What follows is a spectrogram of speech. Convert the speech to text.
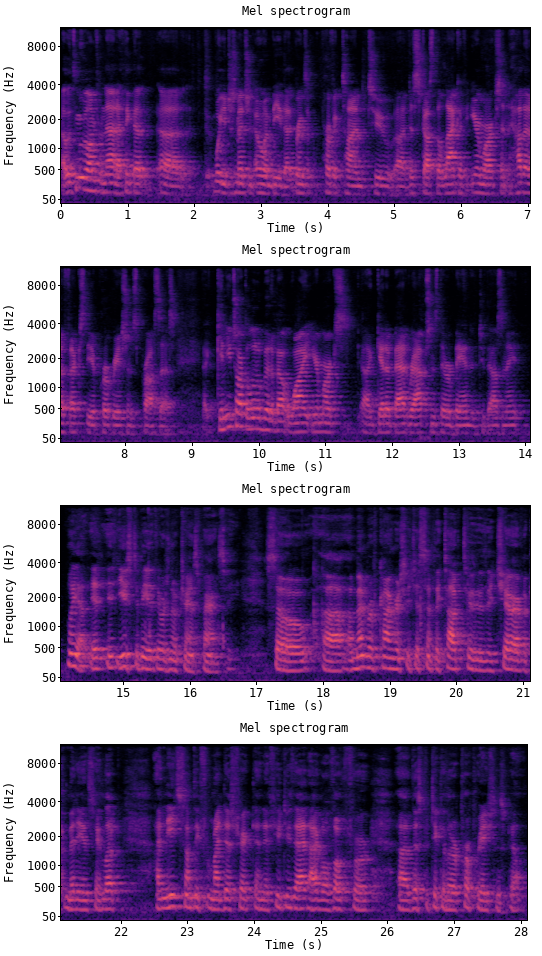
uh, let's move on from that. I think that uh, what you just mentioned, OMB, that brings a perfect time to uh, discuss the lack of earmarks and how that affects the appropriations process. Uh, can you talk a little bit about why earmarks uh, get a bad rap since they were banned in 2008? Well, yeah, it, it used to be that there was no transparency. So uh, a member of Congress would just simply talk to the chair of a committee and say, look, I need something for my district, and if you do that, I will vote for this particular appropriations bill.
